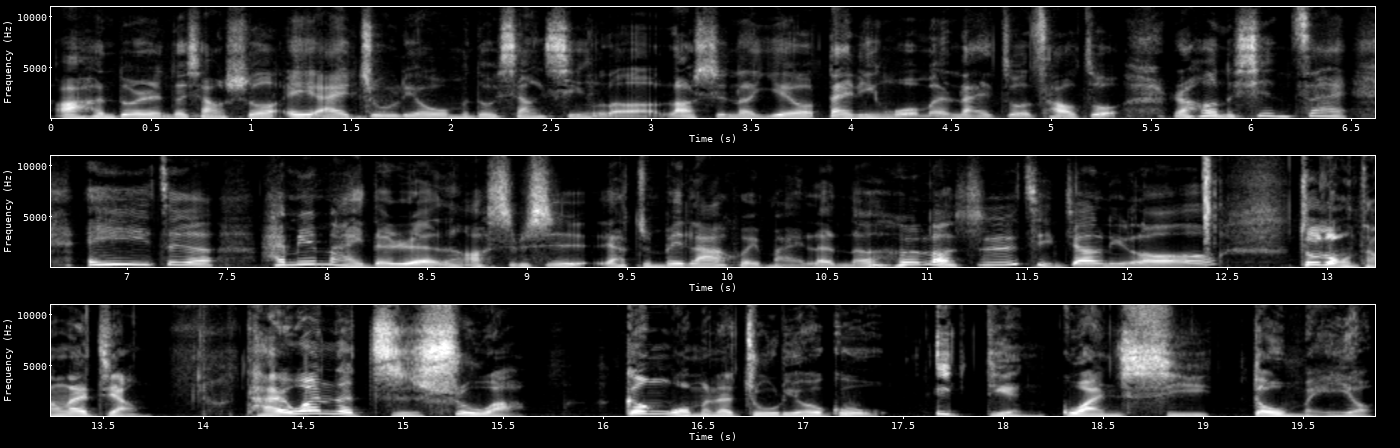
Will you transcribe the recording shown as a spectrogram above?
啊。很多人都想说 AI 主流，我们都相信了。老师呢也有带领我们来做操作，然后呢，现在哎，这个还没买的人啊，是不是要准备拉回买了呢？老师请教你喽。周董常在讲，台湾的指数啊，跟我们的主流股一点关系都没有。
